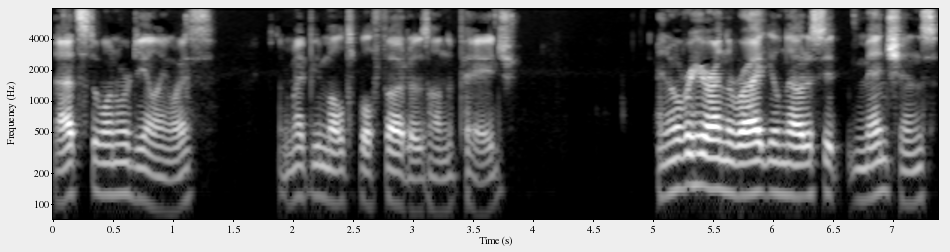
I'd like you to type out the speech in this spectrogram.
that's the one we're dealing with. There might be multiple photos on the page. And over here on the right, you'll notice it mentions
